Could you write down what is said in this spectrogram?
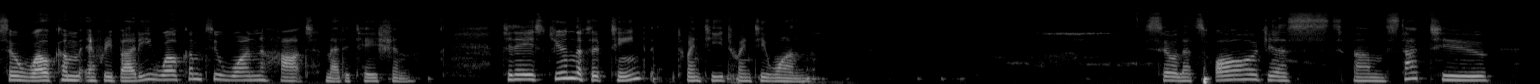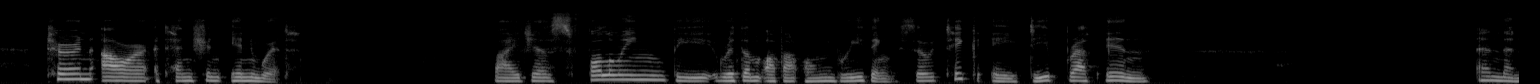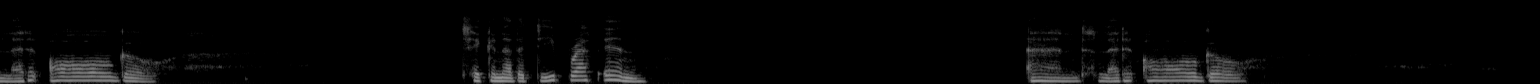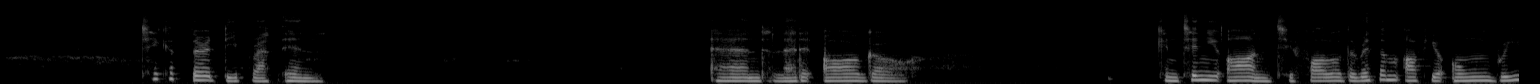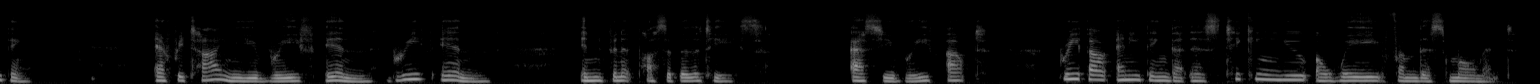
So, welcome everybody. Welcome to One Heart Meditation. Today is June the 15th, 2021. So, let's all just um, start to turn our attention inward by just following the rhythm of our own breathing. So, take a deep breath in and then let it all go. Take another deep breath in and let it all go. Take a third deep breath in and let it all go. Continue on to follow the rhythm of your own breathing. Every time you breathe in, breathe in infinite possibilities. As you breathe out, breathe out anything that is taking you away from this moment.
